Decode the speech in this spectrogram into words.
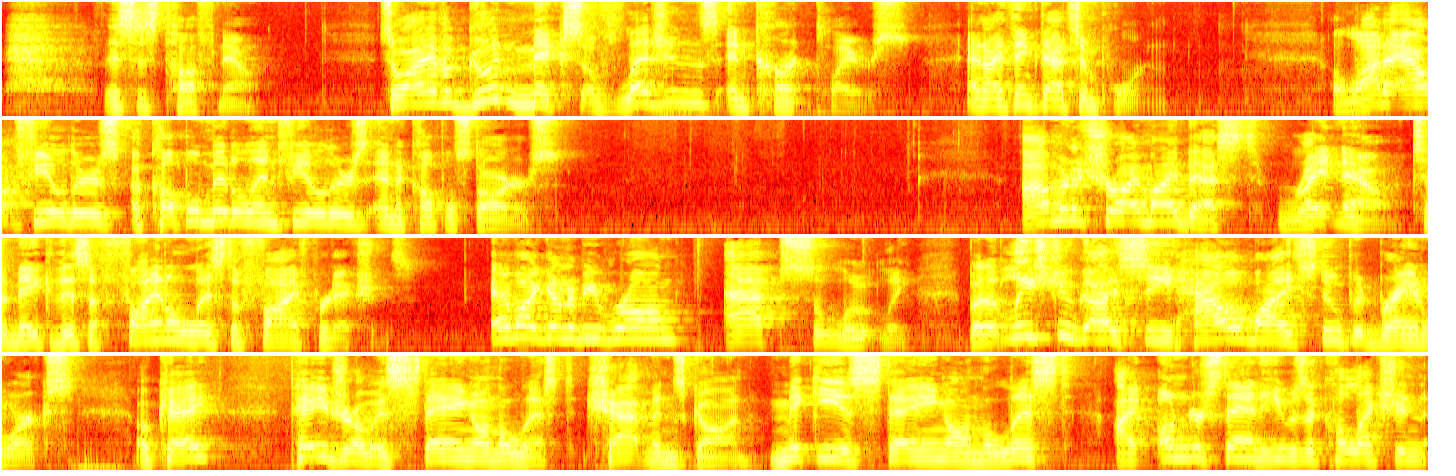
this is tough now. So I have a good mix of legends and current players and I think that's important. A lot of outfielders, a couple middle infielders, and a couple starters. I'm going to try my best right now to make this a final list of five predictions. Am I going to be wrong? Absolutely. But at least you guys see how my stupid brain works, okay? Pedro is staying on the list. Chapman's gone. Mickey is staying on the list. I understand he was a collection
